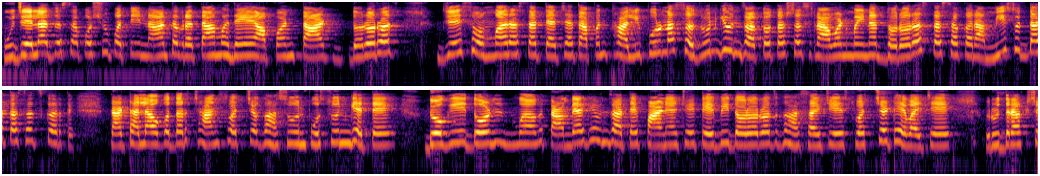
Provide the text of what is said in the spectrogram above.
पूजेला जसं पशुपतीनाथ व्रतामध्ये आपण ताट दररोज जे सोमवार असतात त्याच्यात आपण थाली पूर्ण सजवून घेऊन जातो. तसं श्रावण महिन्यात दररोज तसं करा. मी सुद्धा तसंच करते. ताटाला अगोदर छान स्वच्छ घासून पुसून घेते. दोघी दोन मग तांब्या घेऊन जाते पाण्याचे. ते बी दररोज घासायचे स्वच्छ ठेवायचे. रुद्राक्ष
